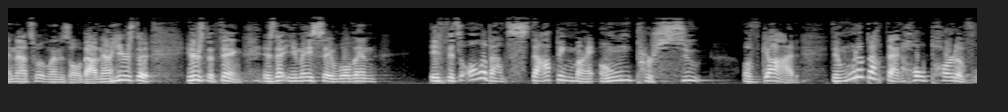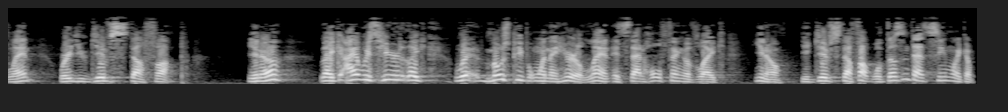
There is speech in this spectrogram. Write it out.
And that's what Lent is all about. Now here's the, here's the thing, is that you may say, well then, if it's all about stopping my own pursuit of God, then what about that whole part of Lent where you give stuff up? You know? Like I always hear, like, most people when they hear Lent, it's that whole thing of like, you know, you give stuff up. Well, doesn't that seem like a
